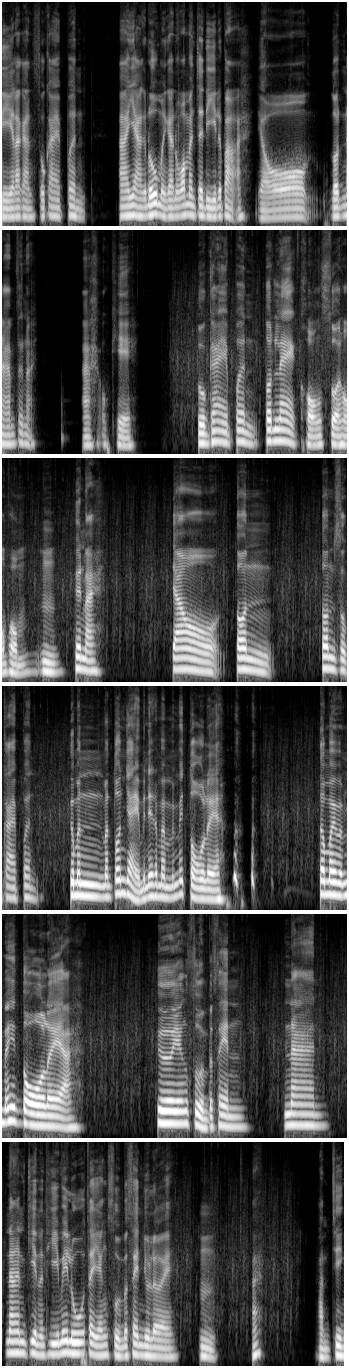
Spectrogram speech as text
นี้แล้วกันซูก้าแอปเปิลอ่าอยากรู้เหมือนกันว่ามันจะดีหรือเปล่าอะเดี๋ยวรดน้ำสักหน่อยอะโอเคซูก้าแอปเปิลต้นแรกของสวนของผม อืมขึ้นมา เจ้าต้นต้นซูก้าแอปเปิลคือมันมันต้นใหญ่ไมเนี่ยทำไมมันไม่โตเลยอะ ทำไมมันไม่โตเลยอะคือยังศูนย์เปอร์เซ็นนานนานกี่นาทีไม่รู้แต่ยังศูนย์เปอร์เซ็นอยู่เลย อืมฮะถามจริง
